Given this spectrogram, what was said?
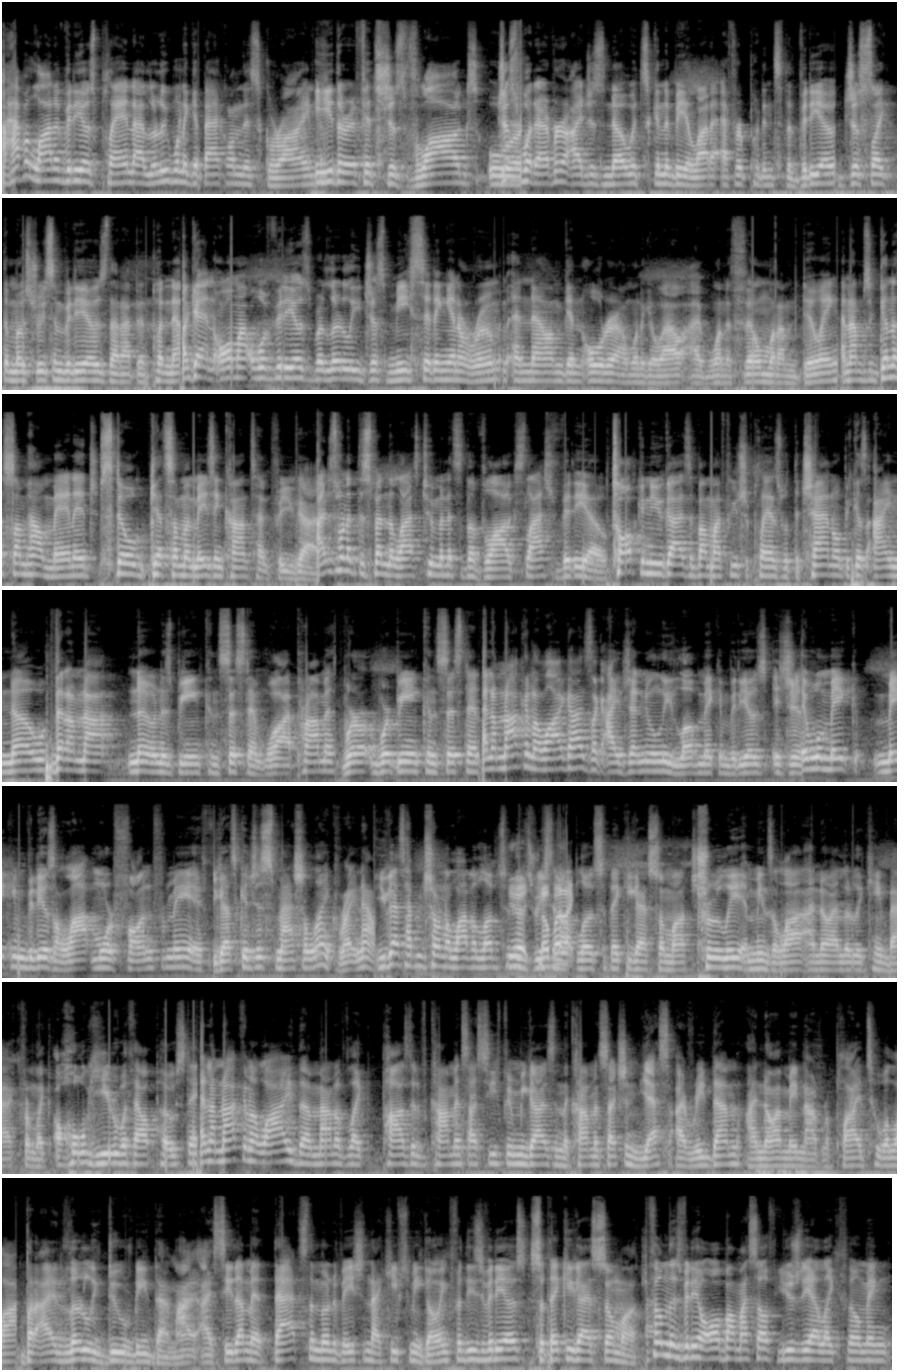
I have a lot of videos planned. I literally want to get back on this grind. Either if it's just vlogs or just whatever. I just know it's going to be a lot of effort put into the video. Just like the most recent videos that I've been putting out. Again, all my old videos were literally just me sitting in a room. And now I'm getting older. I want to go out. I want to film what I'm doing. And I'm going to somehow manage, still get some amazing content for you guys. I just wanted to spend the last two minutes of the vlog slash video talking to you guys about my future plans with the channel because I know that I'm not known as being consistent. Well, I promise we're we're being consistent. And I'm not gonna lie, guys, like I genuinely love making videos. It's just it will make making videos a lot more fun for me if you guys could just smash a like right now. You guys have been showing a lot of love to Yeah, these recent like- uploads, so thank you guys so much. Truly, it means a lot. I know I literally came back from like a whole year without posting. And I'm not gonna lie, the amount of like positive comments I see from you guys in the comment section, yes, I read them. I know I may not reply to a lot, but I literally do read them. I, I see them. It, that's the motivation that keeps me going for these videos. So thank you guys so much. I filmed this video all by myself. Usually I like filming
